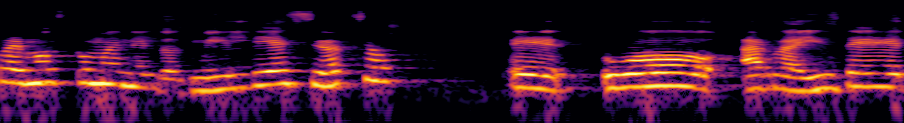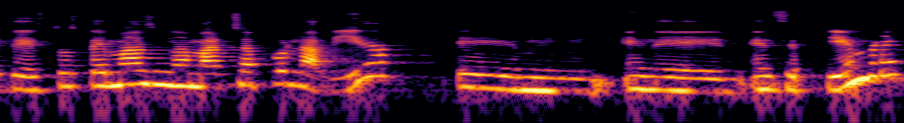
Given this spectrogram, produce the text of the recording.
vemos como en el 2018 eh, hubo a raíz de, estos temas una marcha por la vida em, en, septiembre,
